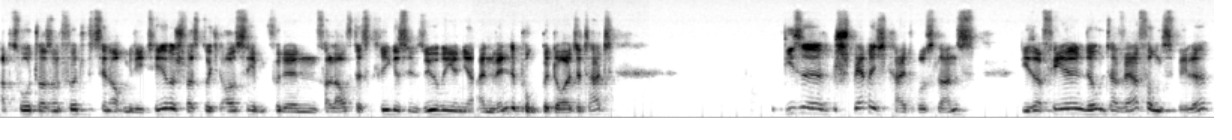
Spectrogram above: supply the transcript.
ab 2015 auch militärisch, was durchaus eben für den Verlauf des Krieges in Syrien ja einen Wendepunkt bedeutet hat. Diese Sperrigkeit Russlands, dieser fehlende Unterwerfungswille,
